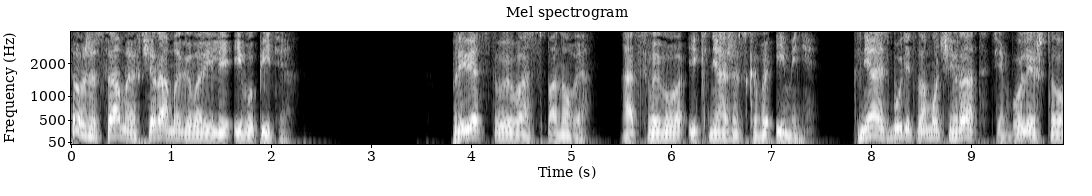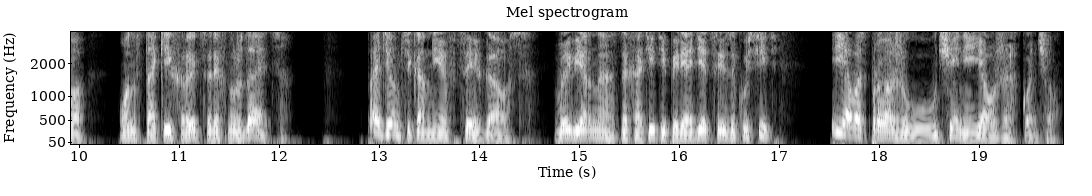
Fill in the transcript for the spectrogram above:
То же самое вчера мы говорили и в Упите. Приветствую вас, панове, от своего и княжеского имени. Князь будет вам очень рад, тем более, что он в таких рыцарях нуждается. Пойдемте ко мне в Цейхгаус. Вы, верно, захотите переодеться и закусить, и я вас провожу, учение я уже кончил».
